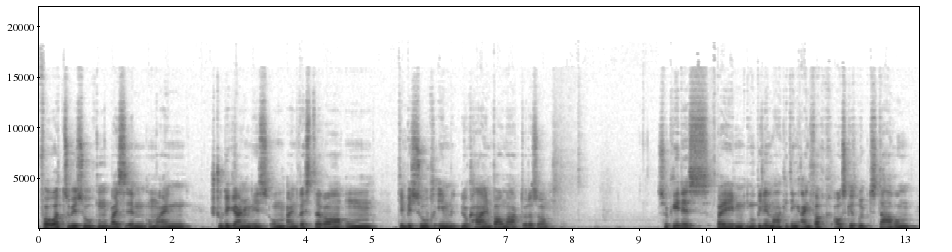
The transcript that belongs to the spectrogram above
vor Ort zu besuchen, weil es eben um ein Studie gegangen ist, um ein Restaurant, um den Besuch im lokalen Baumarkt oder so. So geht es beim Immobilienmarketing einfach ausgedrückt darum,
